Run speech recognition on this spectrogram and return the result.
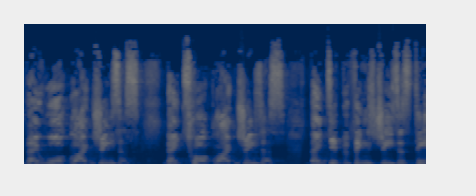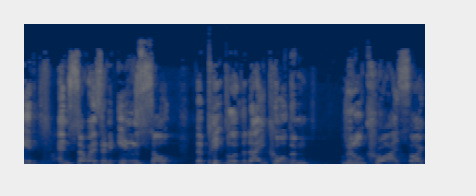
they walked like Jesus, they talked like Jesus, they did the things Jesus did. And so, as an insult, the people of the day called them little Christ. Like,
